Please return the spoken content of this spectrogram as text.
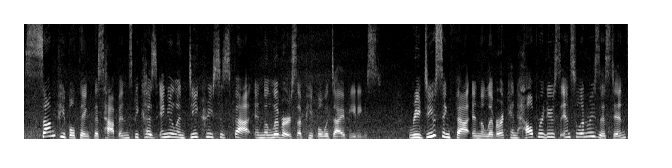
Some people think this happens because inulin decreases fat in the livers of people with diabetes. Reducing fat in the liver can help reduce insulin resistance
